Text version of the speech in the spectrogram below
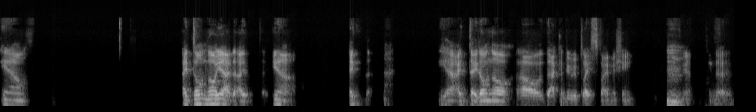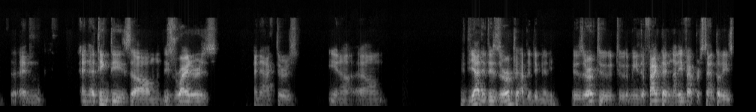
you know, I don't know. Yeah, I, you know, I, yeah, I, I don't know how that can be replaced by a machine. Mm. Yeah, and, and and I think these um these writers and actors, you know, um, yeah, they deserve to have the dignity. They deserve to to. I mean, the fact that ninety five percent of these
